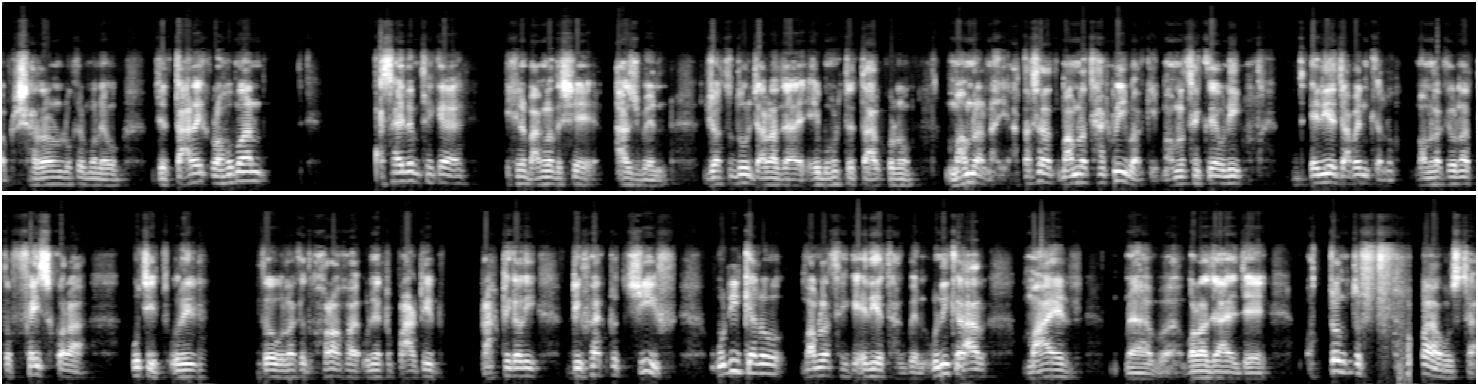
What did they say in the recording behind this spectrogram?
আপনার সাধারণ লোকের মনেও, যে তারেক রহমান অ্যাসাইলাম থেকে এখানে বাংলাদেশে আসবেন, যতদূর জানা যায় এই মুহূর্তে তার কোনো মামলা নাই। আর তাছাড়া মামলা থাকলেই বাকি মামলা থাকলে উনি এড়িয়ে যাবেন কেন? মামলাকে ওনার তো ফেস করা উচিত। উনি তো ওনাকে ধরা হয়, উনি একটা পার্টির প্র্যাকটিক্যালি ডিফ্যাক্টো চিফ উনি কেন মামলা থেকে এড়িয়ে থাকবেন? উনি কেন আর মায়ের বলা যায় যে অত্যন্ত সময় অবস্থা।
